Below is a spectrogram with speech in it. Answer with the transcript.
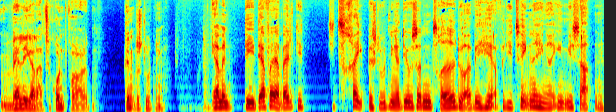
Hvad ligger der til grund for den beslutning? Jamen, det er derfor, jeg har valgt de, de tre beslutninger. Det er jo så den tredje, du er ved her, fordi tingene hænger egentlig sammen.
